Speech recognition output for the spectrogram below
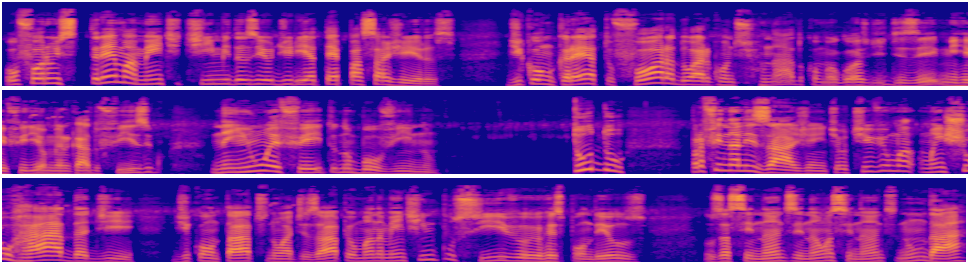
ou foram extremamente tímidas e eu diria até passageiras. De concreto, fora do ar-condicionado, como eu gosto de dizer, me referia ao mercado físico, nenhum efeito no bovino. Tudo Para finalizar, gente, eu tive uma, uma enxurrada de, de contatos no WhatsApp, humanamente impossível eu responder os, os assinantes e não assinantes, não dá.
